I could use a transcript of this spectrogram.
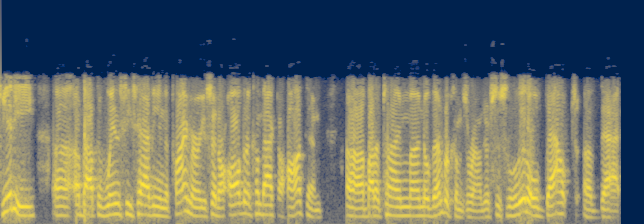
giddy uh, about the wins he's having in the primaries that are all going to come back to haunt him uh, by the time uh, November comes around. There's just little doubt of that.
